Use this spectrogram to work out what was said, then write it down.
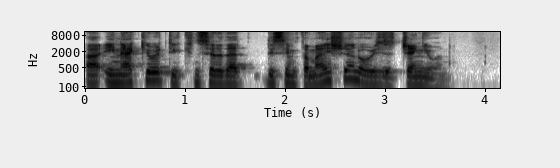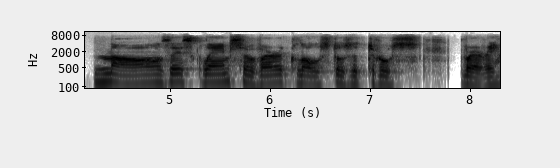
uh, inaccurate? Do you consider that disinformation, or is it genuine? No, these claims are very close to the truth. Very.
